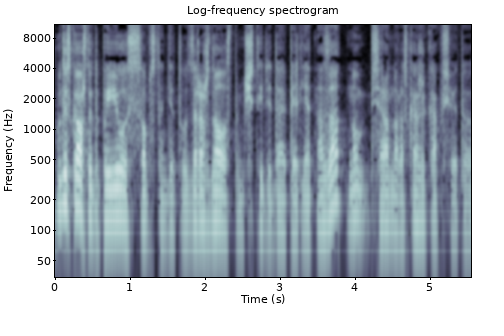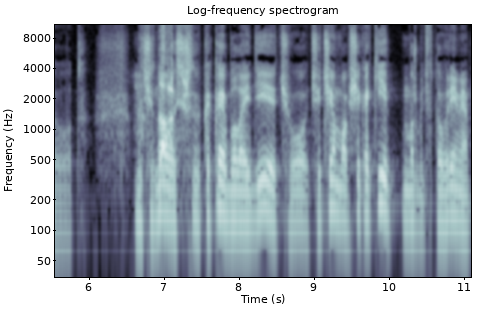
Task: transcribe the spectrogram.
Ну, ты сказал, что это появилось, собственно, где-то вот зарождалось там 4-5 да, лет назад, но все равно расскажи, как все это вот начиналось, да. что, какая была идея, чего, чем вообще, какие, может быть, в то время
